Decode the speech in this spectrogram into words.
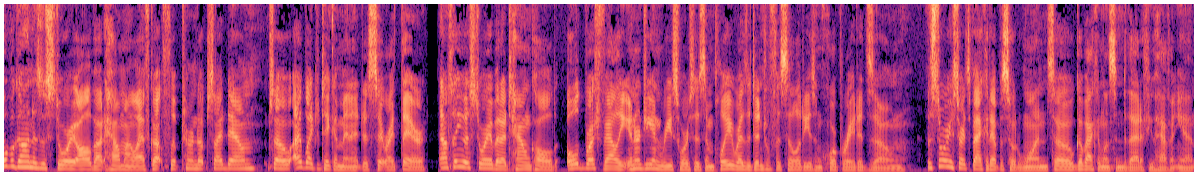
Woebegone is a story all about how my life got flipped turned upside down, so I'd like to take a minute, just sit right there, and I'll tell you a story about a town called Old Brush Valley Energy and Resources Employee Residential Facilities Incorporated Zone. The story starts back at episode 1, so go back and listen to that if you haven't yet.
